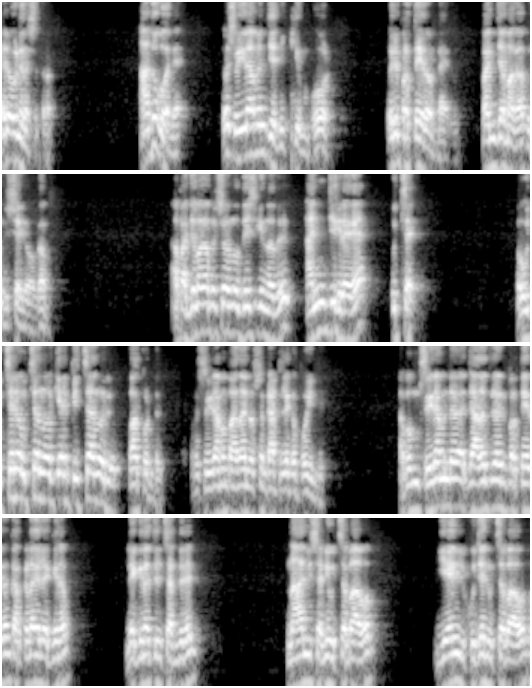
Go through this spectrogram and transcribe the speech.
രോഹിണി നക്ഷത്രം. അതുപോലെ ഇപ്പൊ ശ്രീരാമൻ ജനിക്കുമ്പോൾ ഒരു പ്രത്യേകത ഉണ്ടായിരുന്നു. പഞ്ചമക പുരുഷയോഗം ആ പഞ്ചമക പുരുഷം എന്ന് ഉദ്ദേശിക്കുന്നത് അഞ്ച് ഗ്രഹ അപ്പൊ ഉച്ചനെ ഉച്ച നോക്കിയാൽ പിച്ച എന്നൊരു വാക്കുണ്ട്. അപ്പൊ ശ്രീരാമൻ പതിനാല് വർഷം കാട്ടിലൊക്കെ പോയില്ലേ? അപ്പം ശ്രീരാമന്റെ ജാതകത്തിലെ ഒരു പ്രത്യേകത കർക്കിടക ലഗ്നം ലഗ്നത്തിൽ ചന്ദ്രൻ നാലിൽ ശനി ഉച്ചഭാവം ഏഴിൽ കുജൻ ഉച്ചഭാവം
